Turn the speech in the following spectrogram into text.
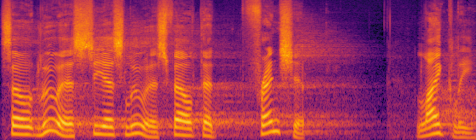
So Lewis, C.S. Lewis, felt that friendship likely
